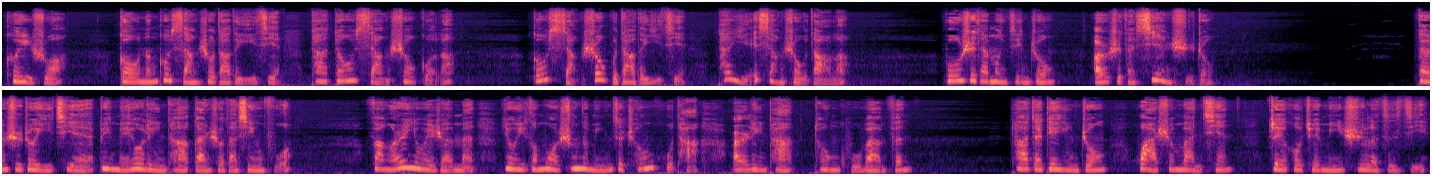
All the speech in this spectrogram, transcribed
可以说。狗能够享受到的一切，它都享受过了；狗享受不到的一切，它也享受到了。不是在梦境中，而是在现实中。但是这一切并没有令他感受到幸福，反而因为人们用一个陌生的名字称呼他，而令他痛苦万分。他在电影中化身万千，最后却迷失了自己。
